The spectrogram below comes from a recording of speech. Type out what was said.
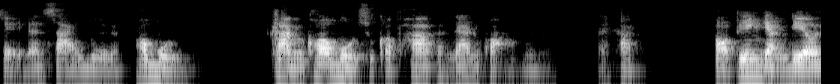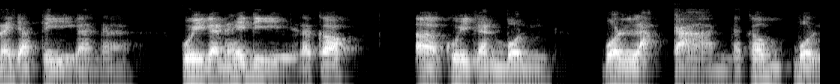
ษตรด้านซ้ายมือข้อมูลคลังข้อมูลสุขภาพทางด้านขวามือนะครับ อเพียงอย่างเดียวนะอย่าตีกันนะ คุยกันให้ดี แล้วก็เอ่อคุยกันบนบนหลักการแล้วก็บน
